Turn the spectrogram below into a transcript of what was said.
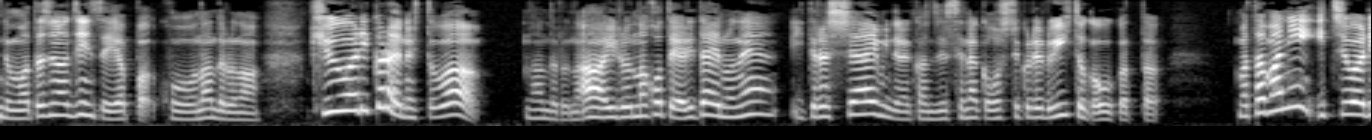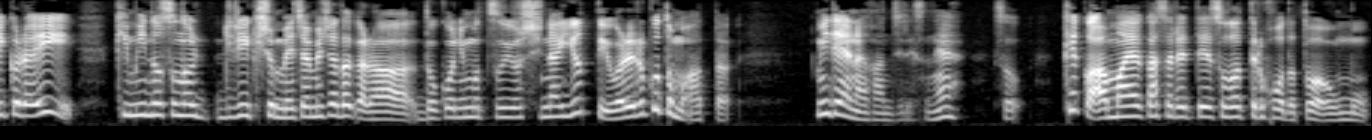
でも私の人生やっぱこうなんだろうな、9割くらいの人は、なんだろうな、ああ、いろんなことやりたいのね、いってらっしゃい、みたいな感じで背中を押してくれるいい人が多かった。まあ、たまに1割くらい、君のその履歴書めちゃめちゃだから、どこにも通用しないよって言われることもあった。みたいな感じですね。そう。結構甘やかされて育ってる方だとは思う。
